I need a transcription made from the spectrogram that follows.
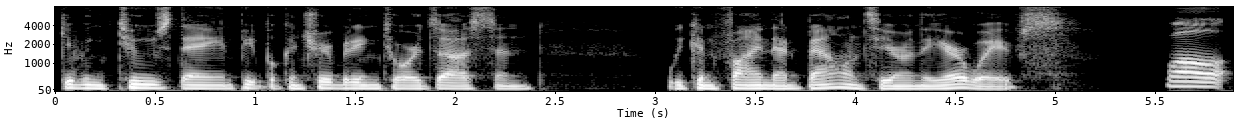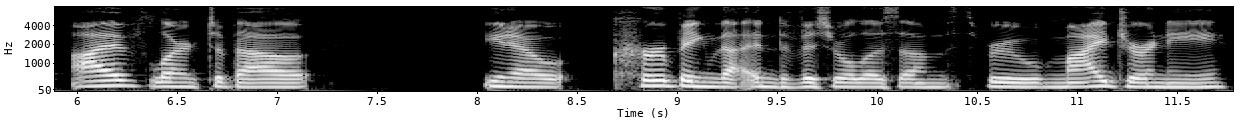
Giving Tuesday and people contributing towards us, and we can find that balance here on the airwaves. Well, I've learned about, you know, curbing that individualism through my journey,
